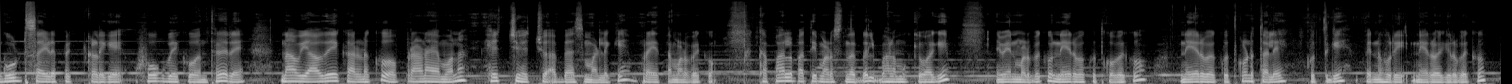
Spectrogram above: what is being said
ಗುಡ್ ಸೈಡ್ ಎಫೆಕ್ಟ್ ಕಡೆಗೆ ಹೋಗಬೇಕು ಅಂತ ಹೇಳಿದ್ರೆ ನಾವು ಯಾವುದೇ ಕಾರಣಕ್ಕೂ ಪ್ರಾಣಾಯಾಮವನ್ನು ಹೆಚ್ಚು ಹೆಚ್ಚು ಅಭ್ಯಾಸ ಮಾಡಲಿಕ್ಕೆ ಪ್ರಯತ್ನ ಮಾಡಬೇಕು. ಕಪಾಲಭಾತಿ ಮಾಡೋ ಸಂದರ್ಭದಲ್ಲಿ ಬಹಳ ಮುಖ್ಯವಾಗಿ ನೀವೇನು ಮಾಡಬೇಕು? ನೇರವಾಗಿ ಕುತ್ಕೋಬೇಕು. ನೇರವಾಗಿ ಕುತ್ಕೊಂಡು ತಲೆ, ಕುತ್ತಿಗೆ ಬೆನ್ನುಹುರಿ ನೇರವಾಗಿರಬೇಕು.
